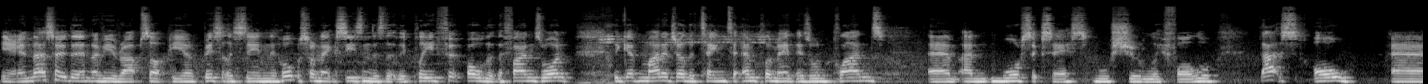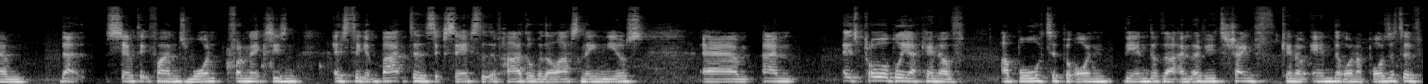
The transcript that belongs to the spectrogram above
Yeah, and that's how the interview wraps up here. Basically saying the hopes for next season is that they play football that the fans want, they give manager the time to implement his own plans, um, and more success will surely follow. That's all um, that Celtic fans want for next season is to get back to the success that they've had over the last nine years. Um, and it's probably a kind of a bow to put on the end of that interview to try and kind of end it on a positive.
